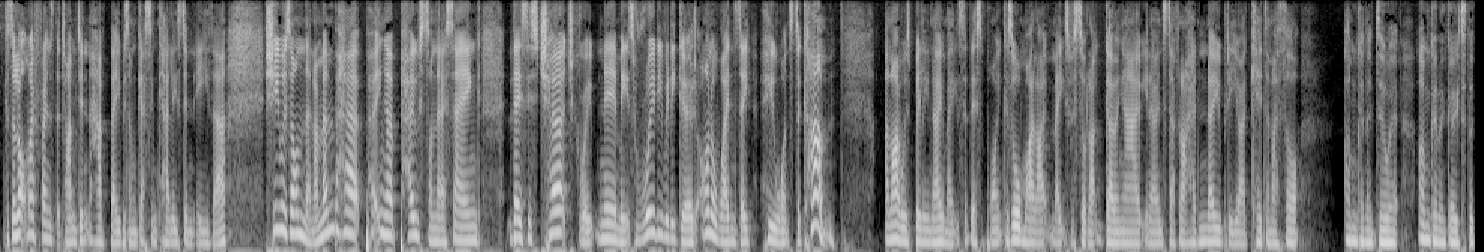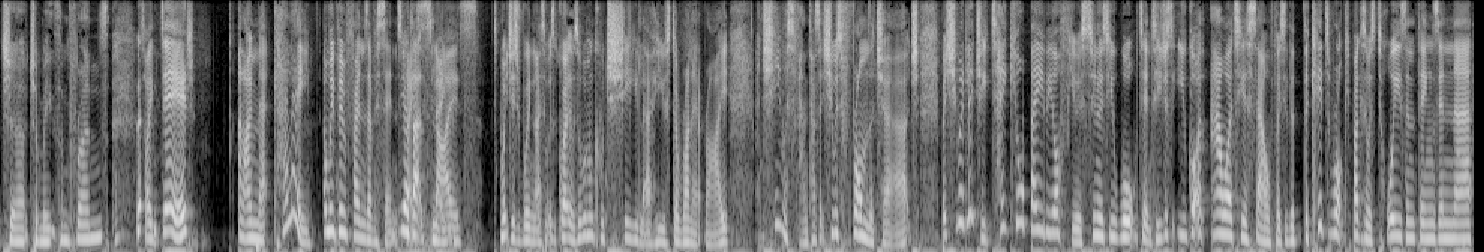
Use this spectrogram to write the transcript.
Because a lot of my friends at the time didn't have babies. I'm guessing Kelly's didn't either. She was on then. I remember her putting a post on there saying, There's this church group near me. It's really, really good on a Wednesday. Who wants to come? And I was Billy No Mates at this point because all my like mates were still like going out, you know, and stuff. And I had nobody who had kids. And I thought, I'm going to do it. I'm going to go to the church and meet some friends. so I did. And I met Kelly. And we've been friends ever since. yeah, that's nice. Which is really nice. It was great. There was a woman called Sheila who used to run it, right? And she was fantastic. She was from the church, but she would literally take your baby off you as soon as you walked in. So you just you got an hour to yourself. Basically, the, the kids were occupied because there was toys and things in there.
